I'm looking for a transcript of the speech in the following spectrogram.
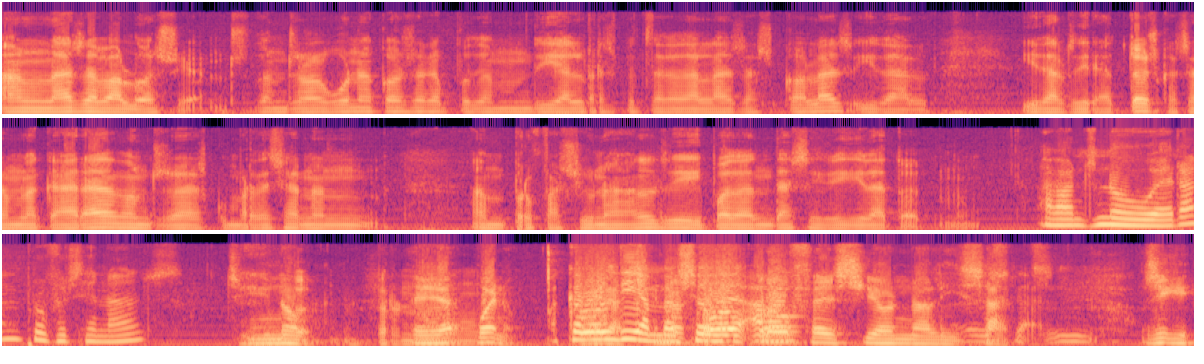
en les avaluacions. Doncs alguna cosa que podem dir al respecte de les escoles i, del, i dels directors, que sembla que ara doncs, es converteixen en, en professionals i poden decidir de tot. No? Abans no ho eren, professionals? Sí, no. però no... Eh, bueno, Què vol dir amb no això de- professionalitzats. O sigui,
